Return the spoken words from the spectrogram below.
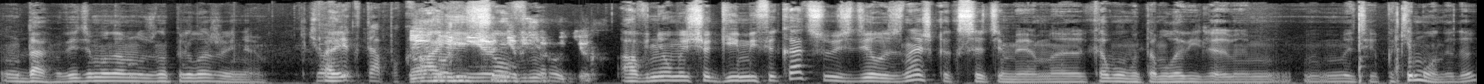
Да, видимо, нам нужно приложение. Человек тапок. А, а, еще не, не в, широких. а в нем еще геймификацию сделать, знаешь, как с этими, кому мы там ловили, эти покемоны, да?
